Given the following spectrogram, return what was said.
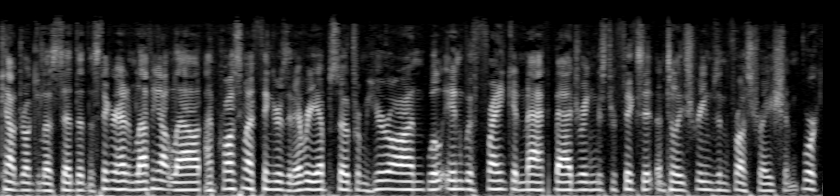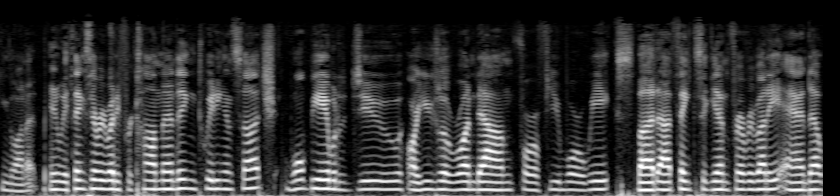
Count Druncula said that the stinger had him laughing out loud. I'm crossing my fingers that every episode from here on will end with Frank and Mac badgering Mr. Fixit until he screams in frustration. Working on it. Anyway, thanks everybody for commenting, tweeting, and such. Won't be able to do our usual rundown for a few more weeks, but uh, thanks again for everybody, and uh,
